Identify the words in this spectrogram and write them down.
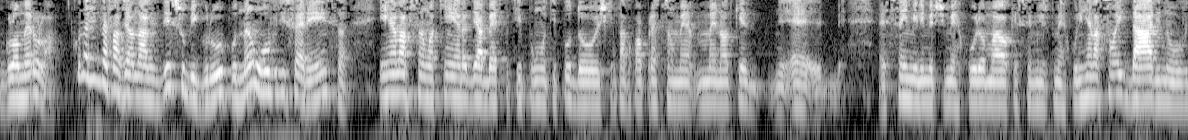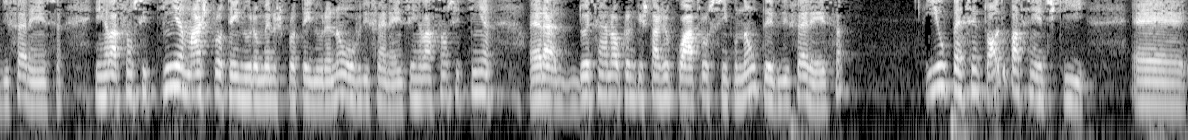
glomerular. Quando a gente vai fazer análise de subgrupo, não houve diferença em relação a quem era diabético tipo 1, tipo 2, quem estava com a pressão menor do que é, é 100 milímetros de mercúrio ou maior que 100 milímetros de mercúrio. Em relação à idade, não houve diferença. Em relação se tinha mais proteinura ou menos proteinura, não houve diferença. Em relação se tinha era doença renal crônica estágio 4 ou 5, não teve diferença. E o percentual de pacientes que é,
